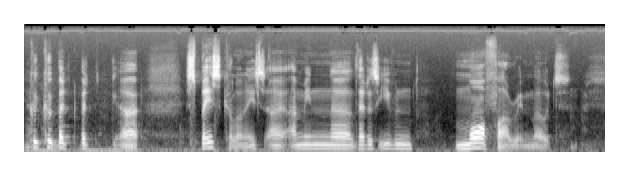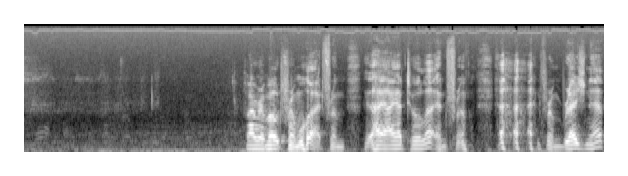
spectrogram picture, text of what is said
yeah. Could, could, but but uh, space colonies. I, I mean, uh, that is even more far remote. Far remote from what? From the Ayatollah and from and from Brezhnev.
